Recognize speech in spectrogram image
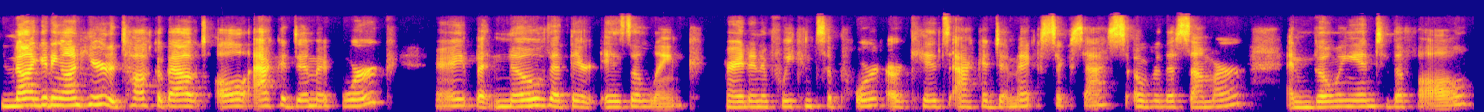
not getting on here to talk about all academic work right but know that there is a link right? And if we can support our kids' academic success over the summer and going into the fall,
